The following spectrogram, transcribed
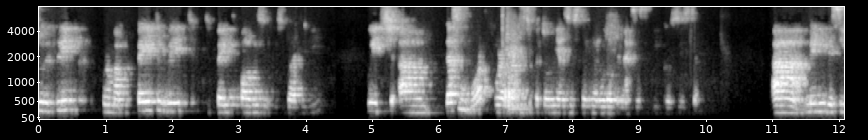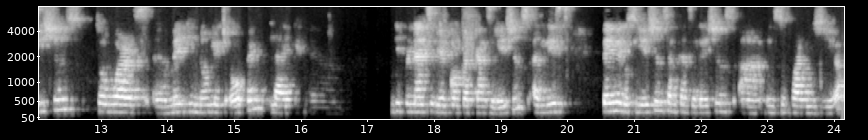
to the flip from a pay-to-read to pay-to-publish strategy, which um, doesn't work for a participatory and sustainable open access ecosystem. Uh, many decisions towards uh, making knowledge open, like different Elsevier contract cancellations, at least 10 negotiations and cancellations uh, in so far this year.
